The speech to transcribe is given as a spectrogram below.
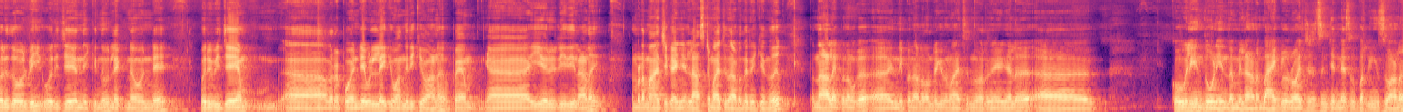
ഒരു തോൽവി ഒരു ജയം നിൽക്കുന്നു. ലക്നോവിന്റെ ഒരു വിജയം അവരുടെ പോയിന്റ് ടേബിളിലേക്ക് വന്നിരിക്കുകയാണ് അപ്പം ഈ ഒരു രീതിയിലാണ് നമ്മുടെ മാച്ച് കഴിഞ്ഞ് ലാസ്റ്റ് മാച്ച് നടന്നിരിക്കുന്നത്. അപ്പം നാളെ ഇപ്പോൾ നമുക്ക് ഇന്നിപ്പോൾ നടന്നുകൊണ്ടിരിക്കുന്ന മാച്ച് എന്ന് പറഞ്ഞു കഴിഞ്ഞാൽ കോഹ്ലിയും ധോണിയും തമ്മിലാണ്. ബാംഗ്ലൂർ റോയൽ ചെന്നൈ സൂപ്പർ കിങ്സുമാണ്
